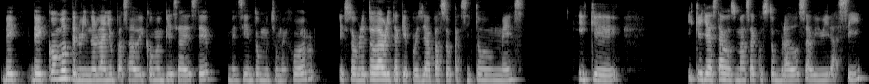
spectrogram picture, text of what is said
de, de, cómo terminó el año pasado y cómo empieza este, me siento mucho mejor. Eh, sobre todo ahorita que pues ya pasó casi todo un mes y que y que ya estamos más acostumbrados a vivir así.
